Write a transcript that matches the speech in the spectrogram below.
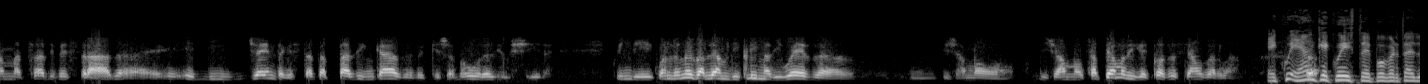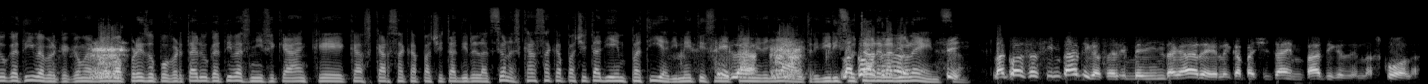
ammazzati per strada e, e, di gente che sta tappata in casa perché ha paura di uscire. Quindi quando noi parliamo di clima di guerra diciamo, diciamo, sappiamo di che cosa stiamo parlando. E qui, anche questa è povertà educativa, perché come abbiamo appreso, povertà educativa significa anche ca- scarsa capacità di relazione, scarsa capacità di empatia, di mettersi sì, nei la, panni degli altri, di rifiutare la, cosa, la violenza. Sì, la cosa simpatica sarebbe di indagare le capacità empatiche della scuola,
